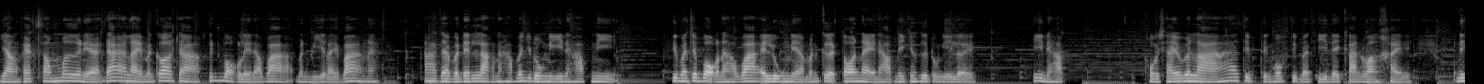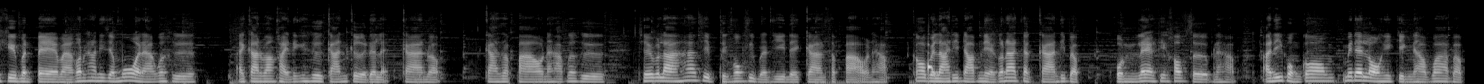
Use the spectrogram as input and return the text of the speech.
อย่างแพ็กซัมเมอร์เนี่ยได้อะไรมันก็จะขึ้นบอกเลยนะว่ามันมีอะไรบ้างนะอาแต่ประเด็นหลักนะครับมันอยู่ตรงนี้นะครับนี่คือมันจะบอกนะครับว่าไอ้ลุงเนี่ยมันเกิดตอนไหนนะครับนี่ก็คือตรงนี้เลยนี่นะครับเขาใช้เวลา 50-60 นาทีในการวางไข่อันนี้คือมันแปลมาค่อนข้างที่จะมั่วนะครับก็คือไอการวางไข่นี่ก็คือการเกิดนั่นแหละการแบบ การสปาวนะครับก็คือใช้เวลา 50-60 นาทีในการสปาวนะครับก็เวลาที่ดับเนี่ยก็น่าจากการที่แบบคนแรกที่เข้าเซิร์ฟนะครับ อันนี้ผมก็ไม่ได้ลองจริงๆนะครับว่าแบบ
